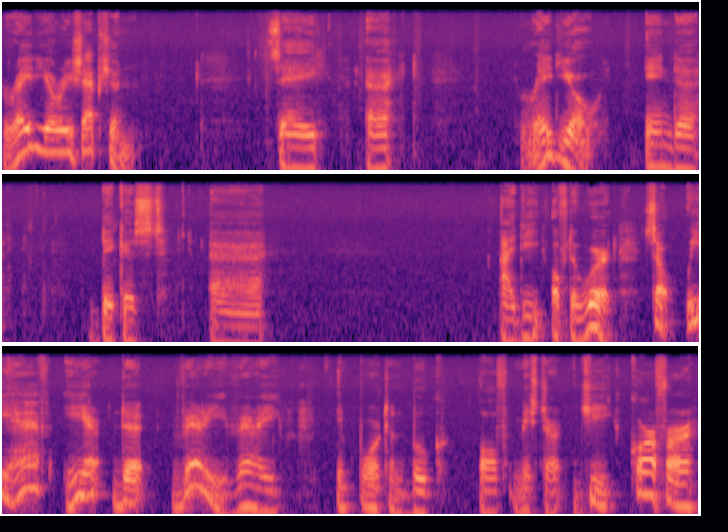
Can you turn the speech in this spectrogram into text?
radio reception. Say, uh, radio in the biggest uh, ID of the word. So we have here the very, very important book of Mr. G. Corver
